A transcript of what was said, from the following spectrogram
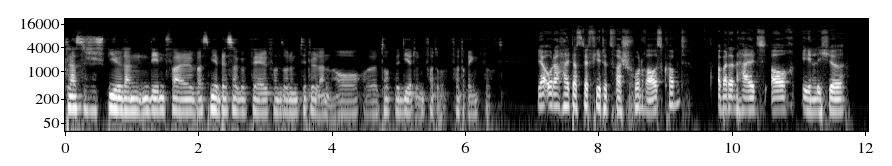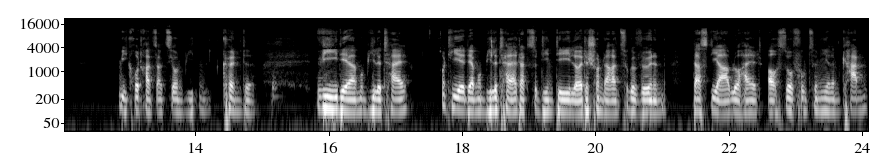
klassische Spiel dann in dem Fall, was mir besser gefällt, von so einem Titel dann auch äh, torpediert und verdrängt wird. Ja, oder halt, dass der vierte zwar schon rauskommt, aber dann halt auch ähnliche Mikrotransaktionen bieten könnte wie der mobile Teil. Und hier der mobile Teil halt dazu dient, die Leute schon daran zu gewöhnen, dass Diablo halt auch so funktionieren kann.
